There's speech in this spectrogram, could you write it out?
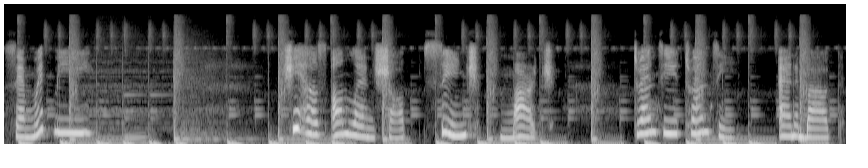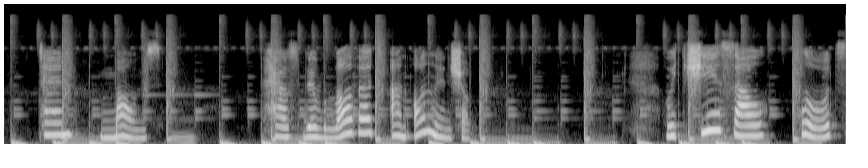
Same with me. She has online shop since March 2020 and about 10 months has developed an online shop which she sell clothes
